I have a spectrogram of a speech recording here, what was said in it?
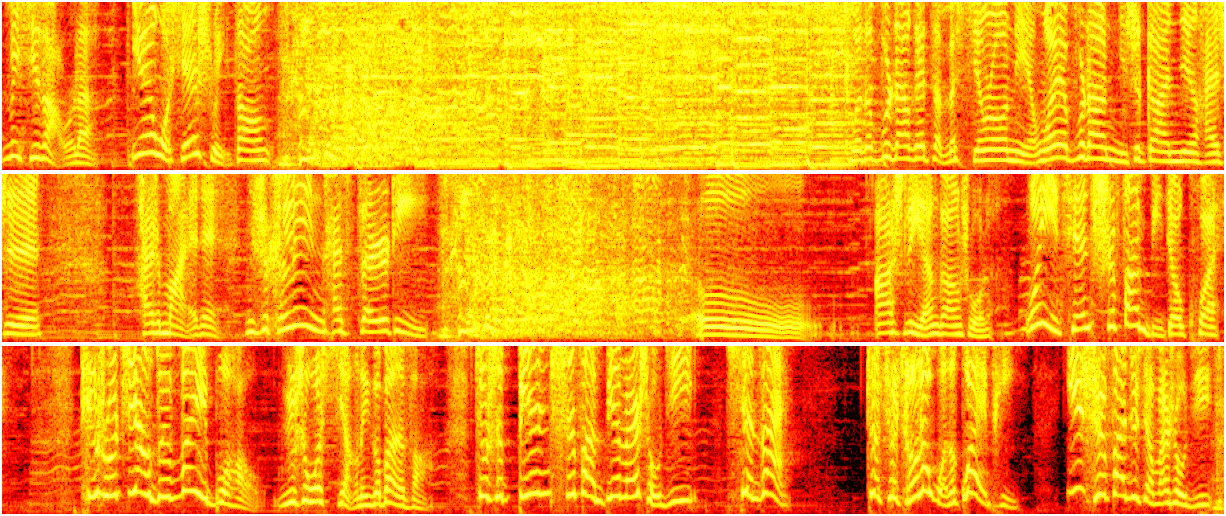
没洗澡了，因为我嫌水脏。我都不知道该怎么形容你，我也不知道你是干净还是还是埋汰，你是 clean 还是 dirty？哦，阿什利杨刚说了，我以前吃饭比较快，听说这样对胃不好，于是我想了一个办法，就是边吃饭边玩手机。现在，这却成了我的怪癖，一吃饭就想玩手机。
